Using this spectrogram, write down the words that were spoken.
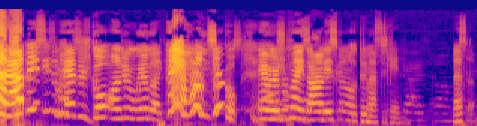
that happen? You see some hamsters go under the wheel, and be like, "Hey, I'm running circles." Anyways, we're playing zombies. It's gonna look domesticated. Messed up.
